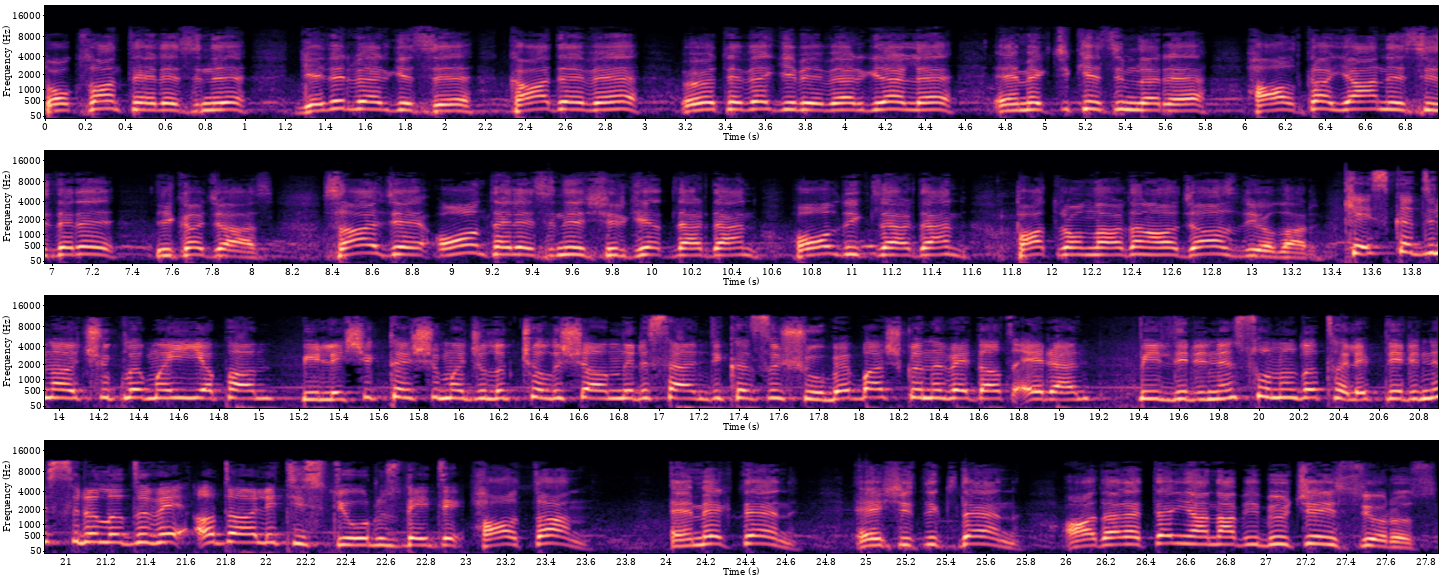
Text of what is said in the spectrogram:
90 TL'sini gelir vergisi, KDV, ÖTV gibi vergilerle emekçi kesimlere, halka yani sizlere yıkacağız. Sadece 10 TL'sini şirketlerden, holdinglerden, patronlardan alacağız diyorlar. KESK adına açıklamayı yapan Birleşik Taşımacılık Çalışanları Sendikası Şube Başkanı Vedat Eren, bildirinin sonunda taleplerini sıraladı ve adalet istiyoruz dedi. Halktan, emekten, eşitlikten, adaletten yana bir bütçe istiyoruz.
